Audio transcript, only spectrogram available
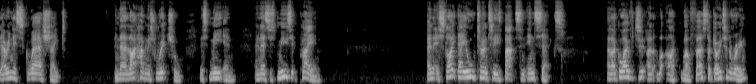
they're in this square shaped and they're like having this ritual, this meeting, and there's this music playing. And it's like they all turn to these bats and insects. And I go over to, and I, well, first I go into the room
